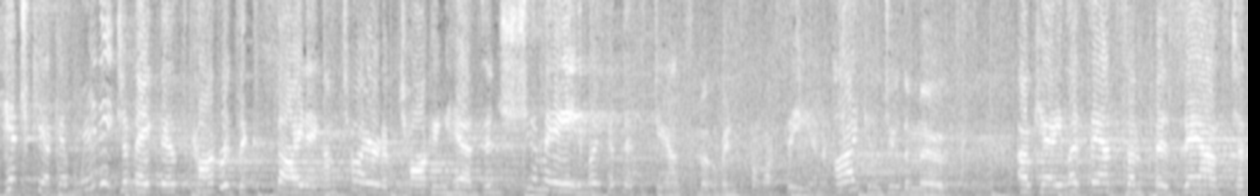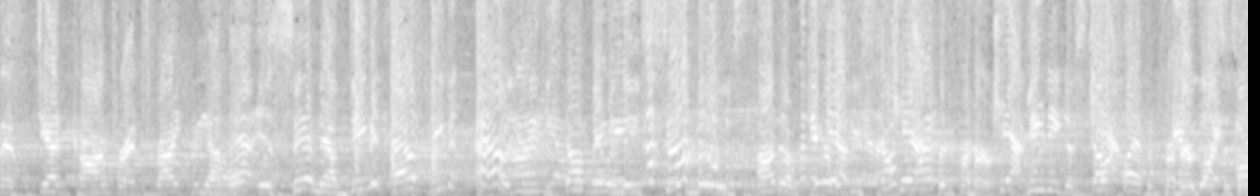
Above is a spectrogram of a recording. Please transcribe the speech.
hitch kick, and we need to make this conference exciting. I'm tired of talking heads and shimmy. Look at this dance move and Fosse, and I can do the moves. Okay, let's add some pizzazz to this dead conference, right? Yeah, that is sin. Now, demon out, demon out. You need to stop doing these sin moves. I don't care if you stop clapping for her. You need to stop clapping for her. This is a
